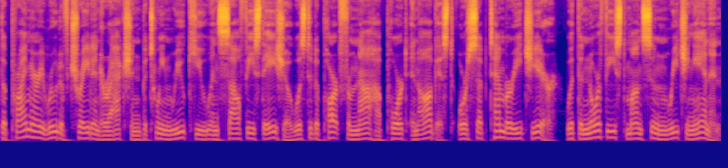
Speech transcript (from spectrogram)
The primary route of trade interaction between Ryukyu and Southeast Asia was to depart from Naha port in August or September each year, with the northeast monsoon reaching Annan,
